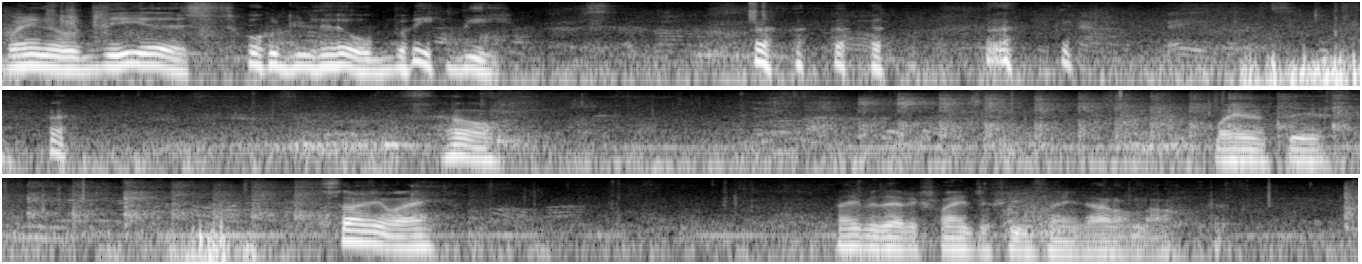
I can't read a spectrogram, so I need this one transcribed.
Buenos dias, oh little baby. Oh. so, Buenos dias. So anyway, maybe that explains a few things. I don't know. But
